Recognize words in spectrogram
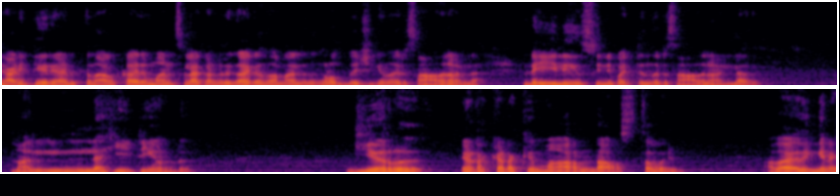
ചാടിക്കേറി അടുക്കുന്ന ആൾക്കാർ മനസ്സിലാക്കേണ്ട ഒരു കാര്യം എന്ന് പറഞ്ഞാൽ നിങ്ങൾ ഉദ്ദേശിക്കുന്ന ഒരു സാധനമല്ല. ഡെയിലി യൂസിന് പറ്റുന്ന ഒരു സാധനമല്ല അത്. നല്ല ഹീറ്റിംഗ് ഉണ്ട്. ഗിയർ ഇടയ്ക്കിടയ്ക്ക് മാറേണ്ട അവസ്ഥ വരും. അതായത് ഇങ്ങനെ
